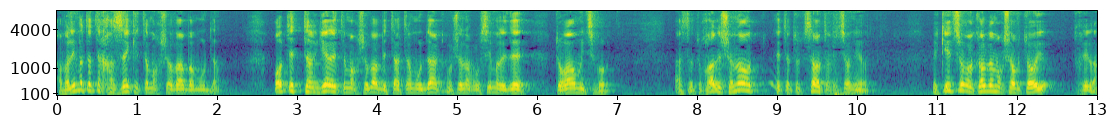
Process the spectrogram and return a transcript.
אבל אם אתה תחזק את המחשבה במודע, או תתרגל את המחשבה בתת המודע, כמו שאנחנו עושים על ידי תורה ומצוות, אז אתה תוכל לשנות את התוצאות החיצוניות. בקיצור, הכל במחשבתו תחילה.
